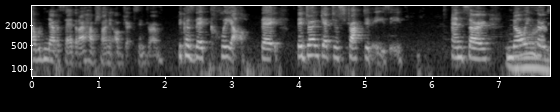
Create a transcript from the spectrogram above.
i would never say that i have shiny object syndrome because they're clear they they don't get distracted easy and so knowing right. those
